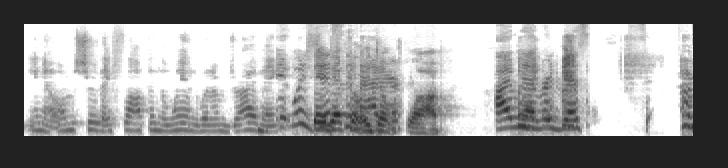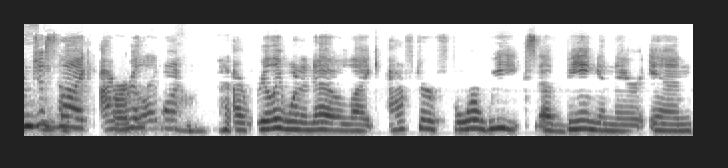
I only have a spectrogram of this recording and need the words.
You know, I'm sure they flop in the wind when I'm driving. It was They just the definitely matter. don't flop. I've But- never just. I'm just like, I really want I really want to know, like, after four weeks of being in there in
